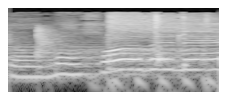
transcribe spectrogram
شما خواب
